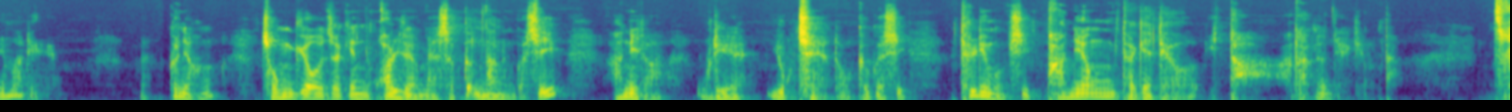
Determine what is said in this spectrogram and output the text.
이 말이에요. 그냥 종교적인 관념에서 끝나는 것이 아니라 우리의 육체에도 그것이 틀림없이 반영되게 되어 있다라는 얘기입니다. 참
